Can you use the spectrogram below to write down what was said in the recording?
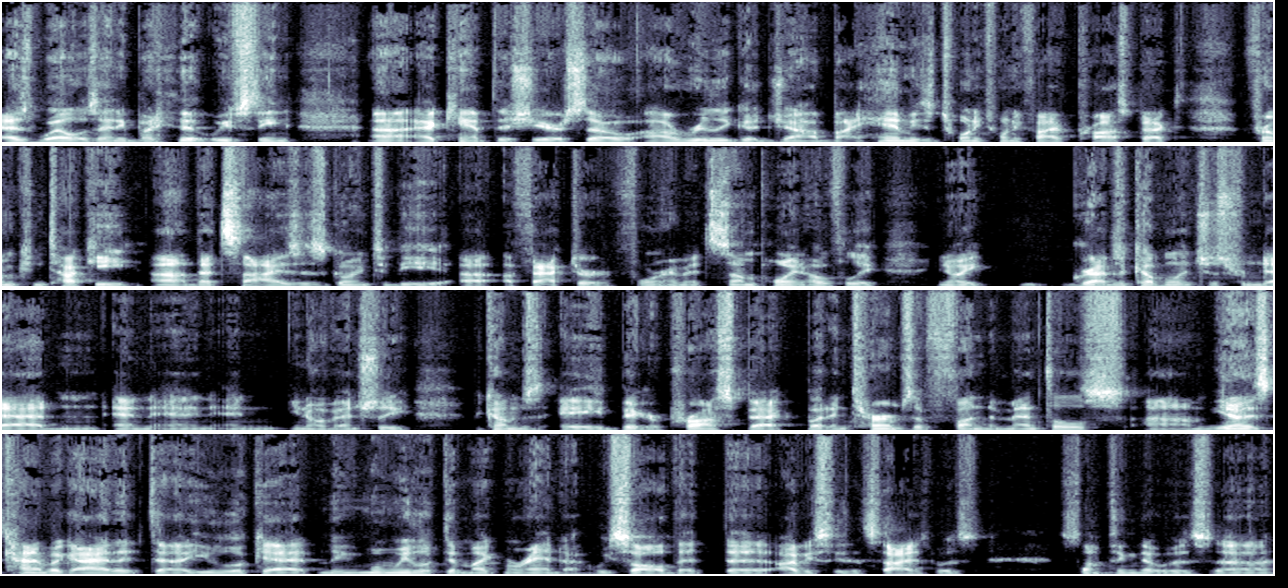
as well as anybody that we've seen uh, at camp this year. So a uh, really good job by him. He's a 2025 prospect from Kentucky. Uh, that size is going to be a, a, factor for him at some point. Hopefully, you know he grabs a couple inches from dad and and and and you know eventually becomes a bigger prospect. But in terms of fundamentals, um, you know, it's kind of a guy that uh, you look at when we looked at Mike Miranda, we saw that the obviously the size was something that was uh,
